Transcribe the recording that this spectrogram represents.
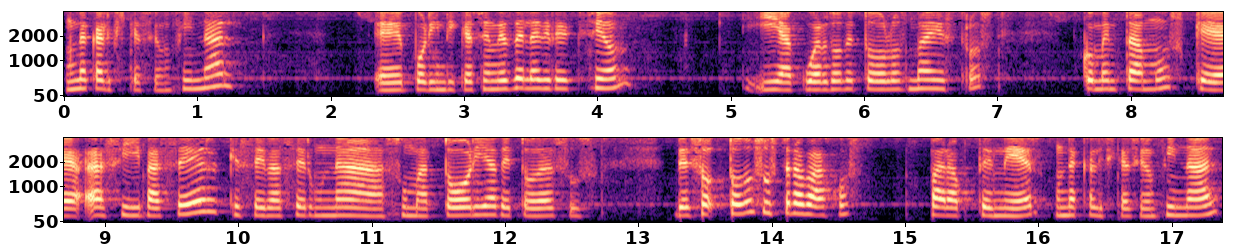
una calificación final. Eh, por indicaciones de la dirección, y acuerdo de todos los maestros, comentamos que así va a ser, que se va a hacer una sumatoria de sus de todos sus trabajos para obtener una calificación final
